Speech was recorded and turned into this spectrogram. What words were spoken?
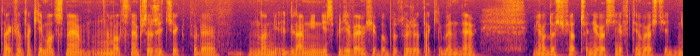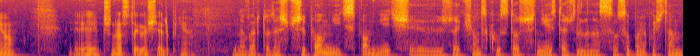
Także takie mocne, mocne przeżycie, które no, dla mnie nie spodziewałem się po prostu, że takie będę miał doświadczenie właśnie w tym właśnie dniu 13 y, sierpnia. No warto też przypomnieć, wspomnieć, y, że ksiądz Kustosz nie jest też dla nas osobą jakoś tam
